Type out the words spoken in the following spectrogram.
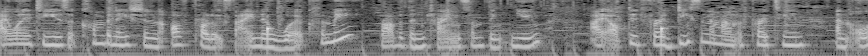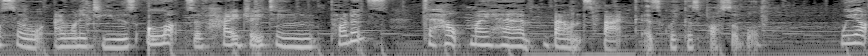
I wanted to use a combination of products that I know work for me rather than trying something new. I opted for a decent amount of protein and also I wanted to use lots of hydrating products to help my hair bounce back as quick as possible. We are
